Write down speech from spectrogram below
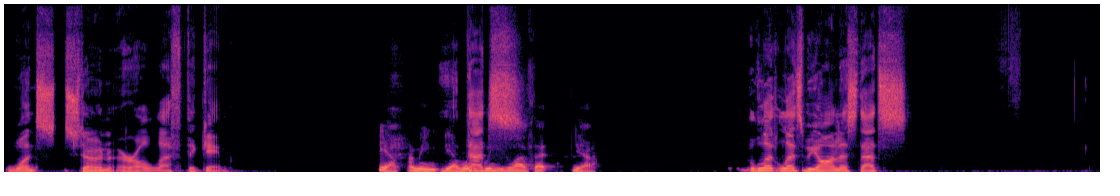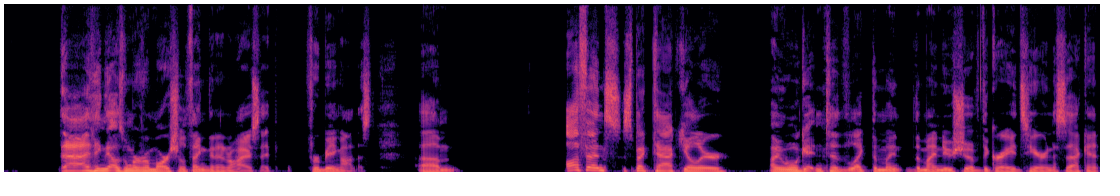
once Stone Earle left the game. Yeah, I mean, yeah, when, he left that, yeah, Let Let's be honest. That's I think that was more of a Marshall thing than an Ohio State. For being honest, um, offense spectacular. I mean, we'll get into the, like the the minutia of the grades here in a second,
